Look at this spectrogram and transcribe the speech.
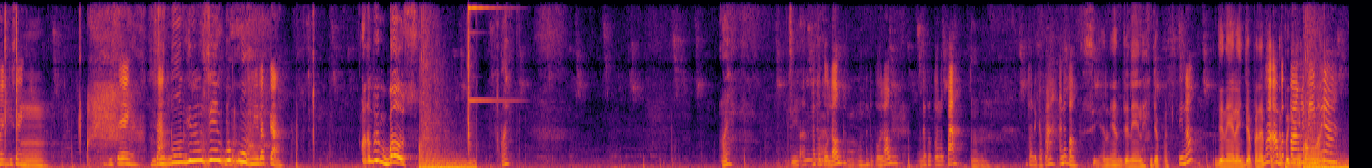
Ay, gising. Mm. Gising. Saan? Ano ginasin po ko? Bumilat ka. Ano ba yung boss? Ay. Ay. Si ano? Natutulog? Natutulog? Natutulog pa? Mm. Natulog ka pa? Ano ba? Si ano yan? Janela in Japan. Sino? Janela in Japan. Maabot pa ang ngiti ko mo eh. yan.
